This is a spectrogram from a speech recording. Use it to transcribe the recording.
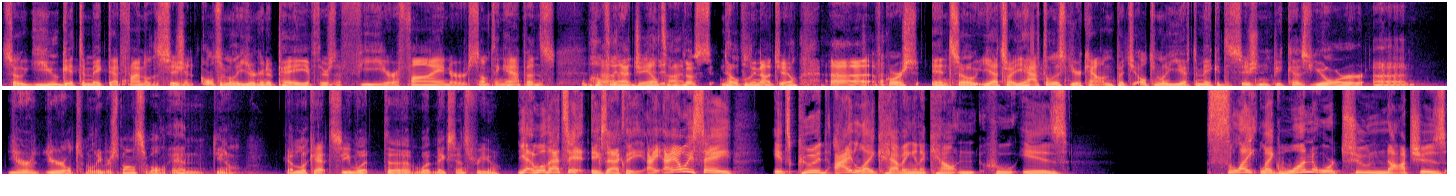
So you get to make that final decision. Ultimately, you're going to pay if there's a fee or a fine or something happens. hopefully not jail time. goes- hopefully not jail, uh, of course. And so yeah, so you have to listen to your accountant, but you, ultimately you have to make a decision because you're uh, you're you're ultimately responsible, and you know, got to look at see what uh, what makes sense for you. Yeah, well, that's it. Exactly. I, I always say it's good. I like having an accountant who is slight, like one or two notches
